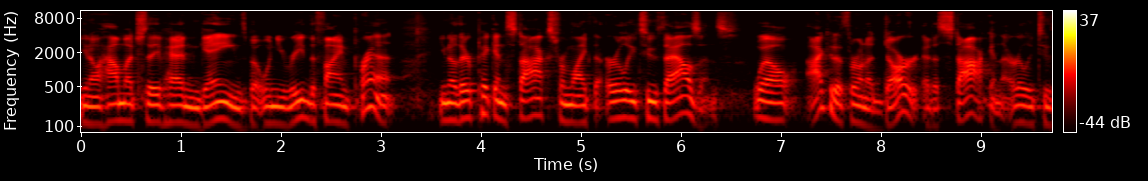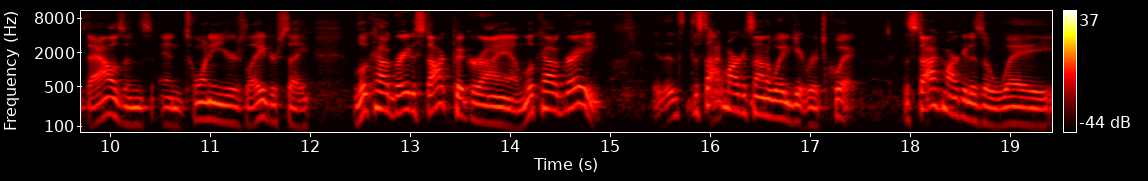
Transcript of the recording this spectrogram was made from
you know, how much they've had in gains. But when you read the fine print, you know, they're picking stocks from like the early 2000s. Well, I could have thrown a dart at a stock in the early 2000s and 20 years later say, look how great a stock picker I am. Look how great. The stock market's not a way to get rich quick. The stock market is a way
